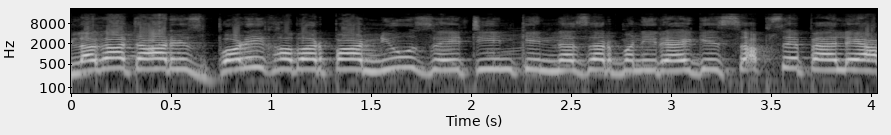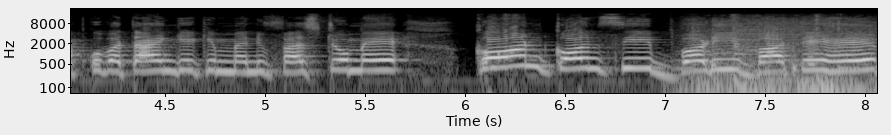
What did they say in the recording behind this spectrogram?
लगातार इस बड़ी खबर पर न्यूज़ 18 की नज़र बनी रहेगी। सबसे पहले आपको बताएँगे कि मैनिफेस्टो में कौन कौन सी बड़ी बातें हैं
